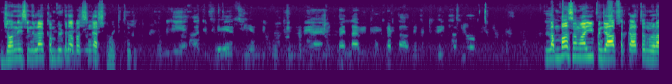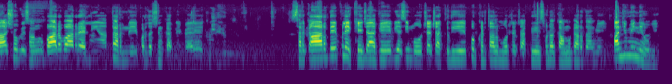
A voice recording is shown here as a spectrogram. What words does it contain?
ਜੌਨੀ ਸਿੰਗਲਾ ਕੰਪਿਊਟਰ ਦਾ ਸੰਘਰਸ਼ ਕਮੇਟੀ ਤੋਂ ਜੀ ਅੱਜ ਫੇਰ ਸੀਐਮ ਦੀ ਕੋਠੀ ਮੁਰੇ ਆਏ ਹੋ ਪਹਿਲਾਂ ਵੀ ਭੁੱਖ ਹੜਤਾਲ ਦੇ ਵਿੱਚ ਸੀ ਲੰਬਾ ਸਮਾਂ ਜੀ ਪੰਜਾਬ ਸਰਕਾਰ ਤੋਂ ਨਿਰਾਸ਼ ਹੋ ਕੇ ਸਾਨੂੰ ਬਾਰ-ਬਾਰ ਰੈਲੀਆਂ, ਧਰਨੇ ਪ੍ਰਦਰਸ਼ਨ ਕਰਨੇ ਪੈ ਰਹੇ ਜੀ। ਸਰਕਾਰ ਦੇ ਭਲੇਖੇ ਚ ਕੇ ਵੀ ਅਸੀਂ ਮੋਰਚਾ ਚੱਕ ਦਈਏ, ਭੁੱਖ ਹੜਤਾਲ ਮੋਰਚਾ ਚੱਕ ਦਈਏ ਥੋੜਾ ਕੰਮ ਕਰ ਦਾਂਗੇ। 5 ਮਹੀਨੇ ਹੋ ਗਏ।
